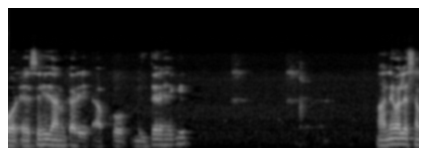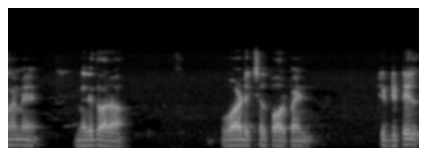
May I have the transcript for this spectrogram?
और ऐसे ही जानकारी आपको मिलते रहेगी। आने वाले समय में मेरे द्वारा वर्ड एक्सेल पावर पॉइंट की डिटेल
